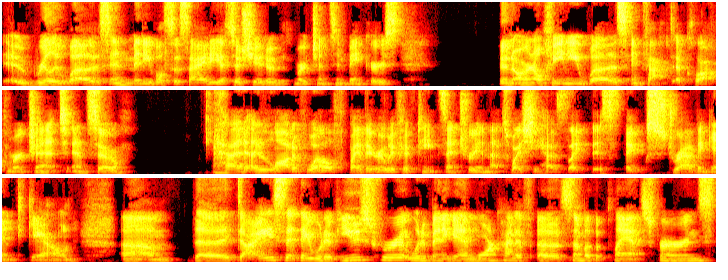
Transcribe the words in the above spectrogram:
it really was in medieval society associated with merchants and bankers. And Arnolfini was, in fact, a cloth merchant. And so had a lot of wealth by the early 15th century. And that's why she has like this extravagant gown. Um, the dyes that they would have used for it would have been, again, more kind of uh, some of the plants, ferns,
